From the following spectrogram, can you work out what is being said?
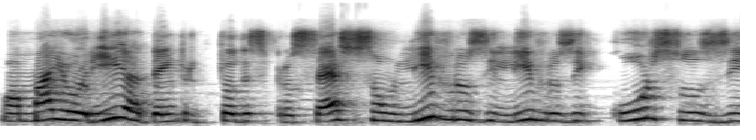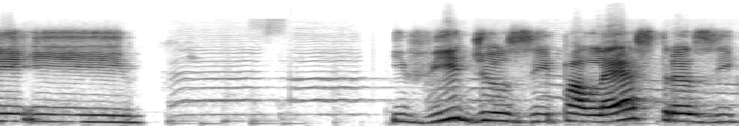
uma maioria dentro de todo esse processo, são livros e livros e cursos e, e e vídeos e palestras e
